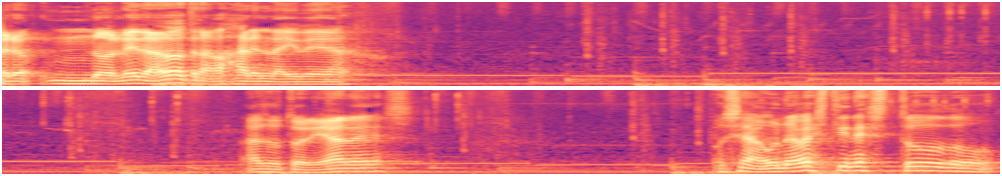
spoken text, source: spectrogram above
Pero no le he dado a trabajar en la idea. A tutoriales. O sea, una vez tienes todo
